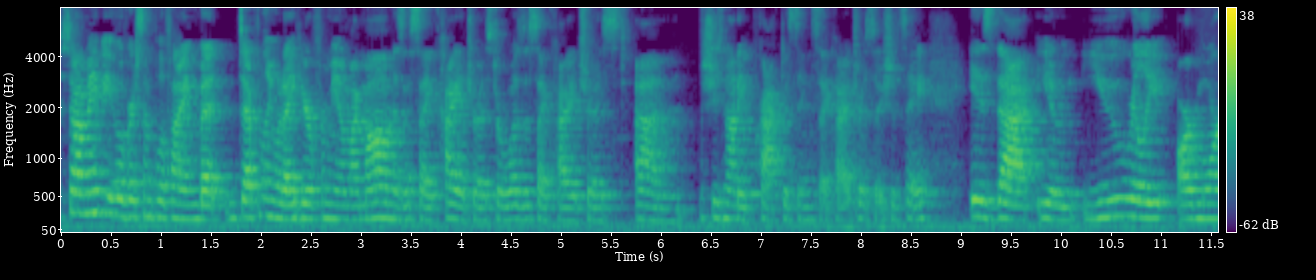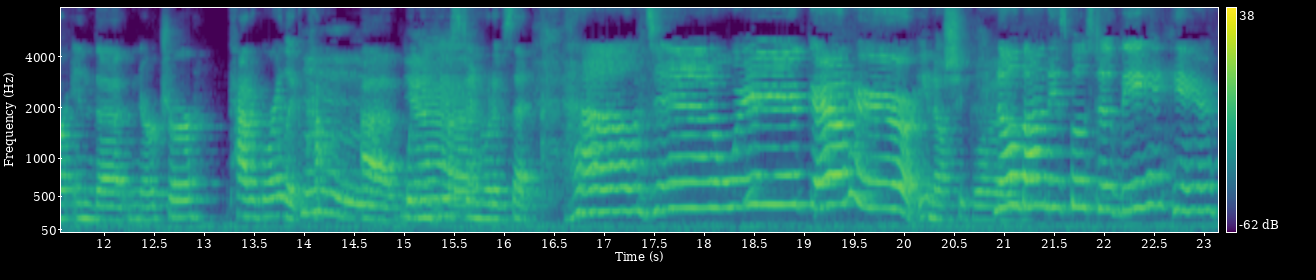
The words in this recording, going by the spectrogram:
So I may be oversimplifying, but definitely what I hear from you. My mom is a psychiatrist or was a psychiatrist. Um, she's not a practicing psychiatrist, I should say. Is that you know you really are more in the nurture category, like mm, uh, Whitney yeah. Houston would have said, "How did we get here?" You know, nobody's supposed to be here.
